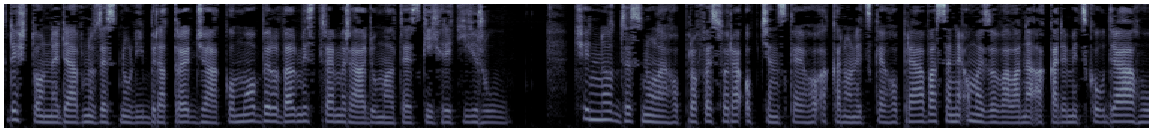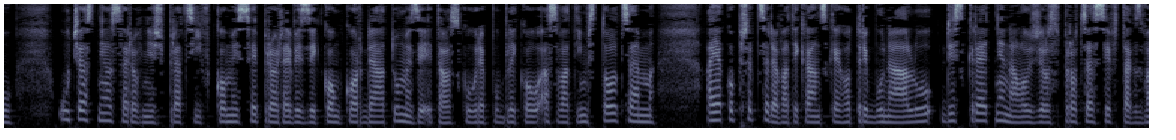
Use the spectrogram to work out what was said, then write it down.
kdežto nedávno zesnulý bratr Giacomo byl velmistrem řádu maltéských rytířů. Činnost zesnulého profesora občanského a kanonického práva se neomezovala na akademickou dráhu. Účastnil se rovněž prací v komisi pro revizi konkordátu mezi Italskou republikou a Svatým stolcem a jako předseda vatikánského tribunálu diskrétně naložil z procesy v tzv.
